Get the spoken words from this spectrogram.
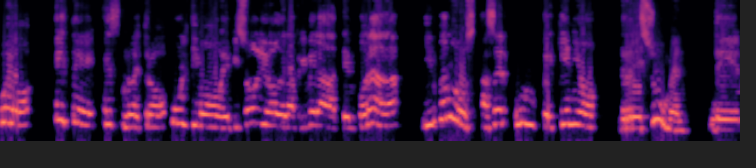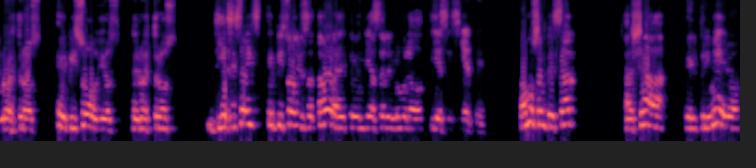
Bueno, este es nuestro último episodio de la primera temporada y vamos a hacer un pequeño resumen de nuestros episodios, de nuestros 16 episodios hasta ahora. Este vendría a ser el número 17. Vamos a empezar allá, el primero,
